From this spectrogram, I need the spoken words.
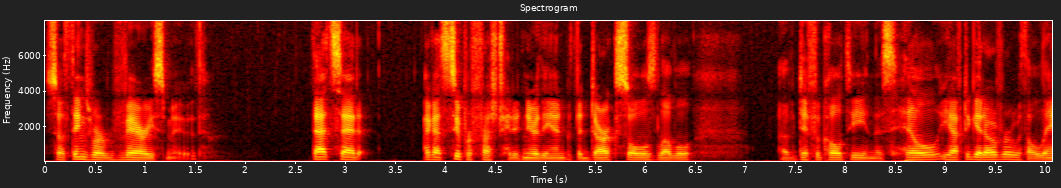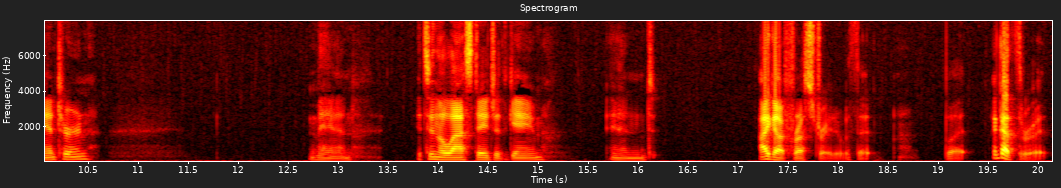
So things were very smooth. That said, I got super frustrated near the end with the Dark Souls level of difficulty in this hill you have to get over with a lantern. Man, it's in the last stage of the game, and I got frustrated with it, but I got through it.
